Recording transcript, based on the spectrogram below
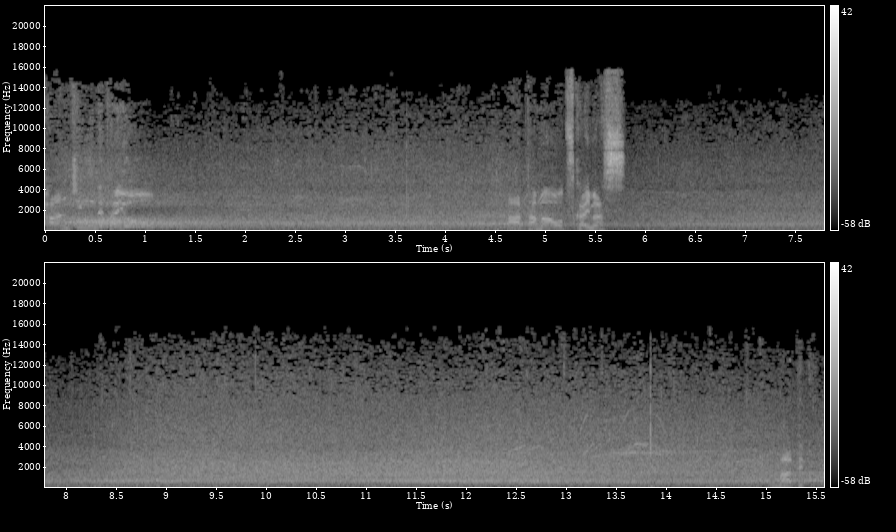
パンチングで対応。頭を使いますマティプ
